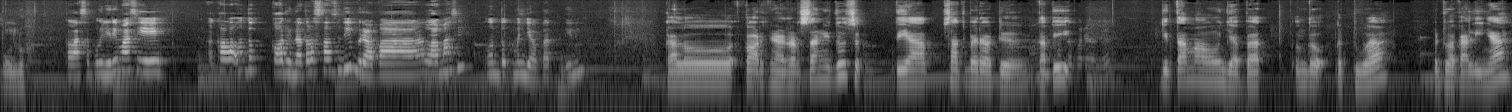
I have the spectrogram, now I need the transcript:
10. Kelas 10 jadi masih kalau untuk koordinator stan sendiri berapa lama sih untuk menjabat ini? Kalau koordinator stand itu setiap satu periode, tapi Satu periode? kita mau jabat untuk kedua kedua kalinya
